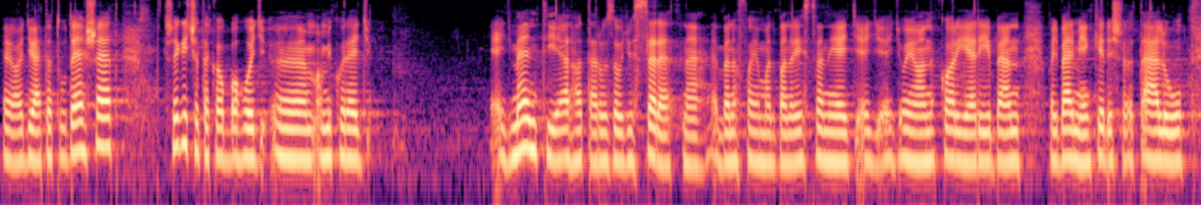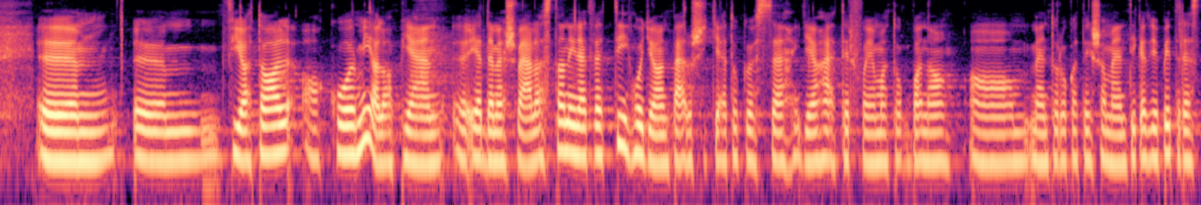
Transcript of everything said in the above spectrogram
adja át a tudását. Segítsetek abba, hogy amikor egy egy menti elhatározza, hogy ő szeretne ebben a folyamatban részt venni egy, egy, egy olyan karrierében, vagy bármilyen kérdés előtt álló ö, ö, fiatal, akkor mi alapján érdemes választani, illetve ti hogyan párosítjátok össze ugye a háttérfolyamatokban a, a mentorokat és a mentiket? Ugye Péter, ezt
